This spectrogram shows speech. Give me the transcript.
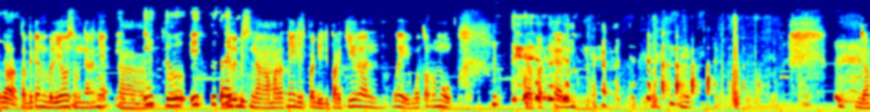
Nah, Tapi kan beliau sebenarnya i- eh, itu itu dia tadi. lebih senang amanatnya di, di, di parkiran. Woi, motormu. Dapatkan. Nah,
